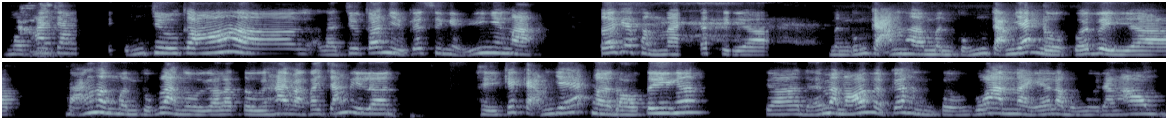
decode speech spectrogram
một hai trang thì cũng chưa có ờ, là chưa có nhiều cái suy nghĩ. Nhưng mà tới cái phần này thì ờ, mình cũng cảm à, mình cũng cảm giác được. Bởi vì ờ, bản thân mình cũng là người gọi là từ hai bàn tay trắng đi lên. Thì cái cảm giác mà đầu tiên á để mà nói về cái hình tượng của anh này là một người đàn ông.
